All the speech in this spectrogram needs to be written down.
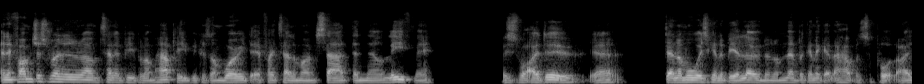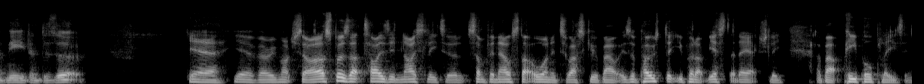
And if I'm just running around telling people I'm happy because I'm worried that if I tell them I'm sad, then they'll leave me, which is what I do. Yeah. Then I'm always going to be alone and I'm never going to get the help and support that I need and deserve. Yeah, yeah, very much so. I suppose that ties in nicely to something else that I wanted to ask you about is a post that you put up yesterday actually about people pleasing.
